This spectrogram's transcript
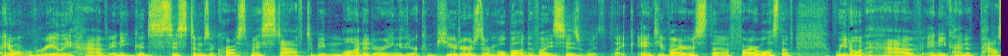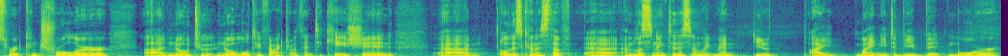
I don't really have any good systems across my staff to be monitoring their computers, their mobile devices with like antivirus stuff, firewall stuff. We don't have any kind of password controller, uh, no to no multi-factor authentication, um, all this kind of stuff. Uh, I'm listening to this and I'm like, man, you know, I might need to be a bit more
